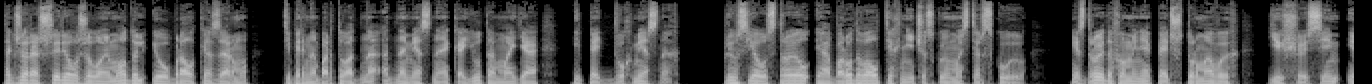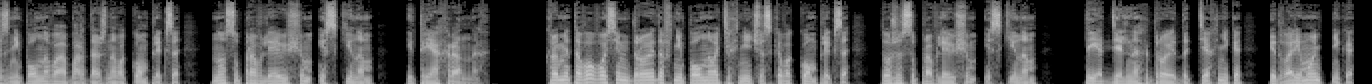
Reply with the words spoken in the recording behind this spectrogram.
Также расширил жилой модуль и убрал казарму. Теперь на борту одна одноместная каюта, моя, и пять двухместных. Плюс я устроил и оборудовал техническую мастерскую. Из дроидов у меня пять штурмовых, еще семь из неполного абордажного комплекса, но с управляющим и скином, и три охранных. Кроме того, восемь дроидов неполного технического комплекса, тоже с управляющим и скином, три отдельных дроида-техника и два ремонтника,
